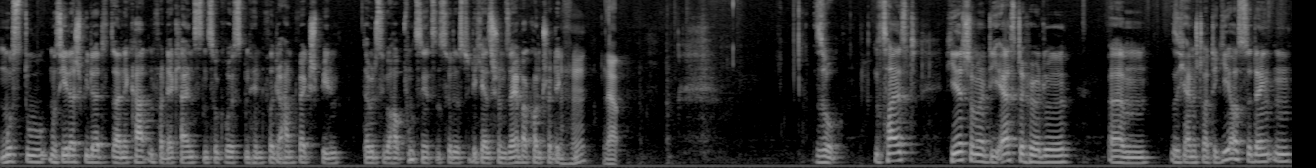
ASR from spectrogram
musst du, muss jeder Spieler seine Karten von der kleinsten zur größten hin von der Hand wegspielen, damit es überhaupt funktioniert, sonst würdest du dich jetzt schon selber kontradikten. Mhm. Ja. So, das heißt, hier ist schon mal die erste Hürde, ähm, sich eine Strategie auszudenken.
